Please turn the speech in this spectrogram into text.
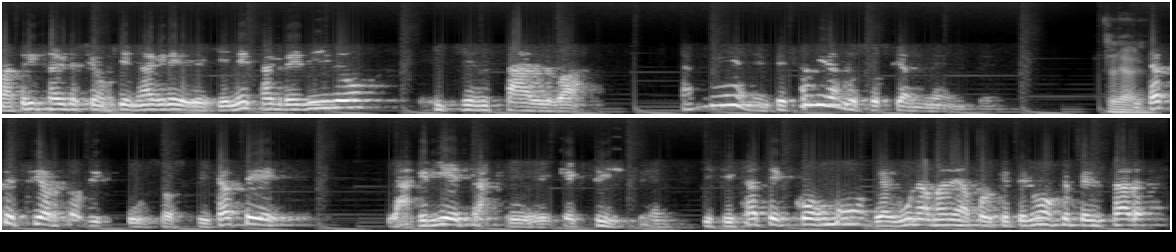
matriz agresión, quien agrede, quien es agredido y quien salva. También, empezá mirando socialmente. Fíjate ciertos discursos, fíjate las grietas que, existen y fíjate cómo, de alguna manera, porque tenemos que pensar,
